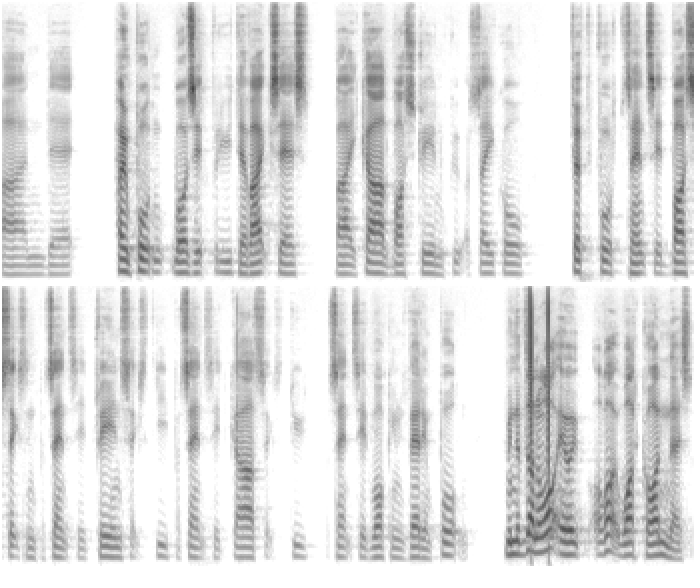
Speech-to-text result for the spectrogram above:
And uh, how important was it for you to have access by car, bus, train, foot or cycle? 54% said bus, 16% said train, 63% said car, 62% said walking was very important. I mean, they've done a lot of, a lot of work on this,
